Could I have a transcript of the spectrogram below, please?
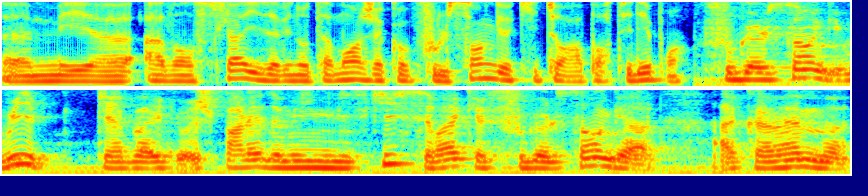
Euh, mais euh, avant cela, ils avaient notamment Jacob Fulsang qui te rapportait des points. Fugelsang, oui, je parlais de Miliski, c'est vrai que Fugelsang a, a quand même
